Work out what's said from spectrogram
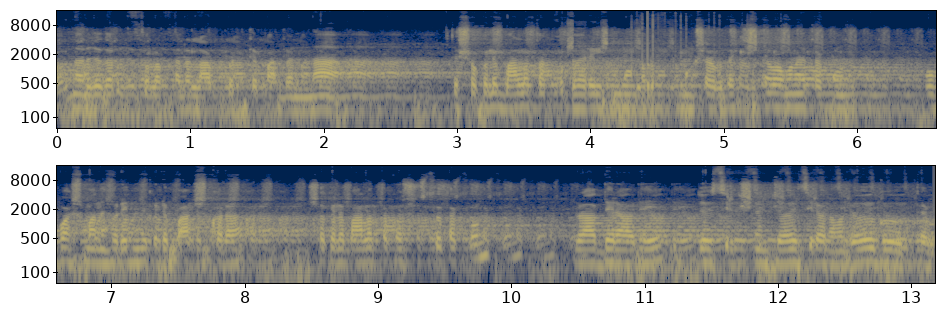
আপনারা যথার্থ ফল আপনারা লাভ করতে পারবেন না। তো সকলে ভালো থাকুন হরে কৃষ্ণ সর্বদা কৃষ্ণ ভাবনায় থাকুন। উপবাস মানে হরিণ নিকটে বাস করা। সকলে ভালো থাকুন, সুস্থ থাকুন। রাধে রাধে, জয় শ্রীকৃষ্ণ, জয় শ্রীরাম, জয় গুরু দেব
